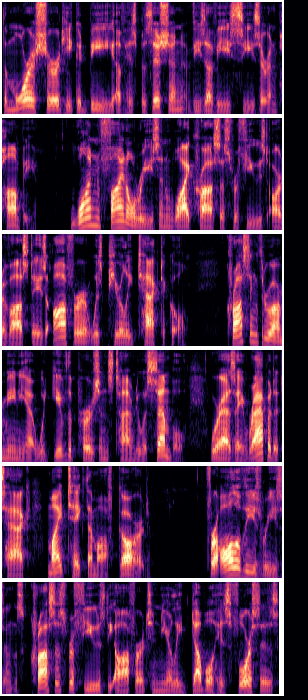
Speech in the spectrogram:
the more assured he could be of his position vis a vis Caesar and Pompey. One final reason why Crassus refused Artavasdes' offer was purely tactical. Crossing through Armenia would give the Persians time to assemble, whereas a rapid attack might take them off guard. For all of these reasons, Crassus refused the offer to nearly double his forces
